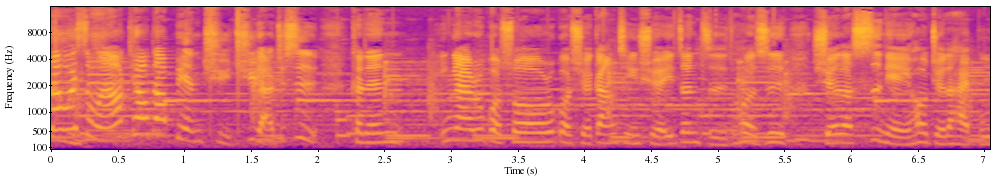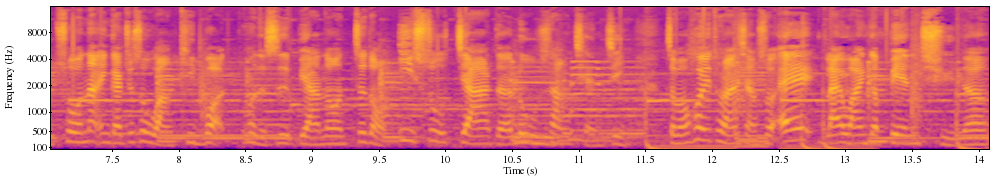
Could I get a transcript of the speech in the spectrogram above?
那为什么要跳到编曲去啊？就是可能应该如果说如果学钢琴学一阵子，或者是学了四年以后觉得还不错，那应该就是往 keyboard 或者是 piano 这种艺术家的路上前进。怎么会突然想说，哎，来玩一个编曲呢？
